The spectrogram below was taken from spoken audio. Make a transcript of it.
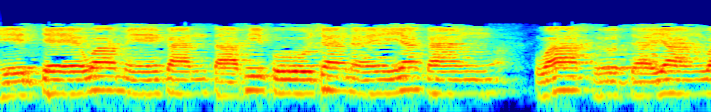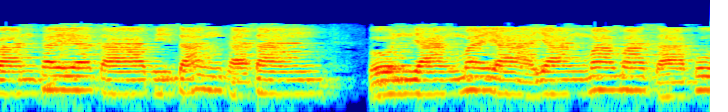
อิเจวะเมกันตาพิปูชนยกัง วัตถุจยังวันทยตาพิสังขตังปุญยังมยายังมามาสาผู้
